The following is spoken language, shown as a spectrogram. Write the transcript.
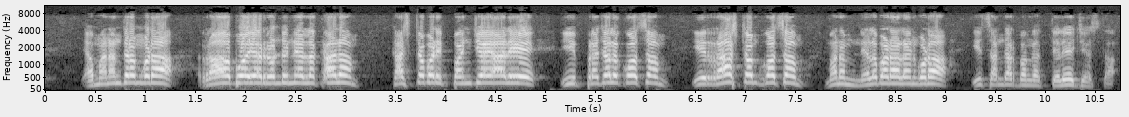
మనందరం కూడా రాబోయే రెండు నెలల కాలం కష్టపడి పనిచేయాలి. ఈ ప్రజల కోసం ఈ రాష్ట్రం కోసం మనం నిలబడాలని కూడా ఈ సందర్భంగా తెలియజేస్తా.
